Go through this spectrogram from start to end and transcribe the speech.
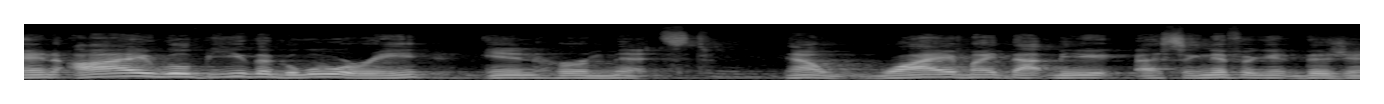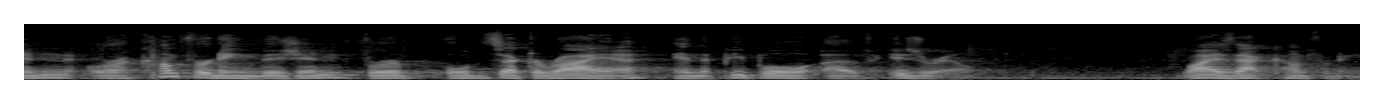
and I will be the glory in her midst. Now, why might that be a significant vision or a comforting vision for old Zechariah and the people of Israel? Why is that comforting?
